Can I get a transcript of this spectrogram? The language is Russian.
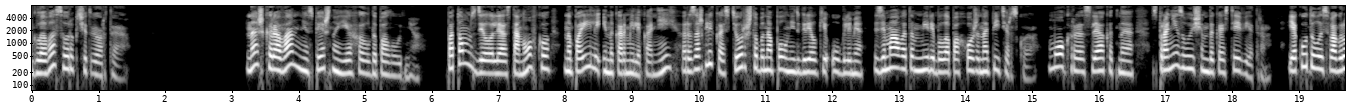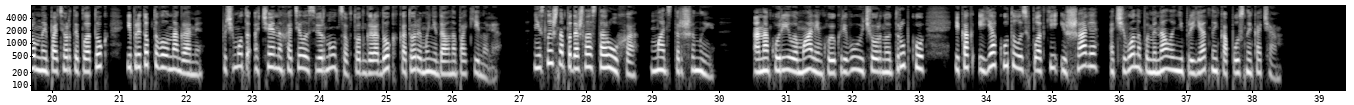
Глава 44. Наш караван неспешно ехал до полудня. Потом сделали остановку, напоили и накормили коней, разожгли костер, чтобы наполнить грелки углями. Зима в этом мире была похожа на питерскую. Мокрая, слякотная, с пронизывающим до костей ветром. Я куталась в огромный потертый платок и притоптывала ногами. Почему-то отчаянно хотелось вернуться в тот городок, который мы недавно покинули. Неслышно подошла старуха, мать старшины. Она курила маленькую кривую черную трубку и, как и я, куталась в платки и шали, отчего напоминала неприятный капустный качан.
